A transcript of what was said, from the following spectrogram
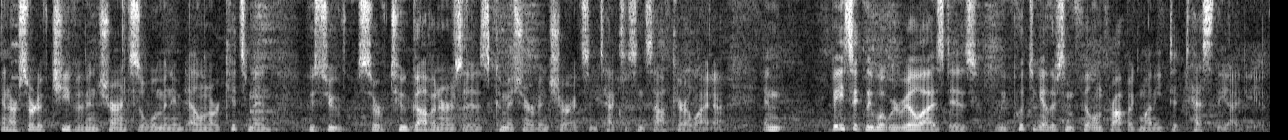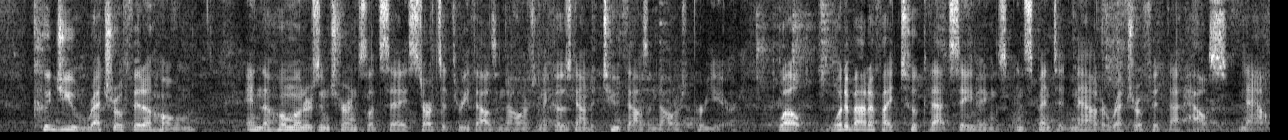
And our sort of chief of insurance is a woman named Eleanor Kitzman, who served two governors as commissioner of insurance in Texas and South Carolina. And basically, what we realized is we put together some philanthropic money to test the idea. Could you retrofit a home? And the homeowner's insurance, let's say, starts at $3,000 and it goes down to $2,000 per year. Well, what about if I took that savings and spent it now to retrofit that house now?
